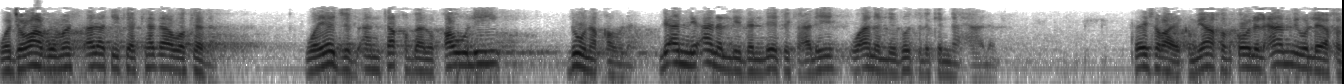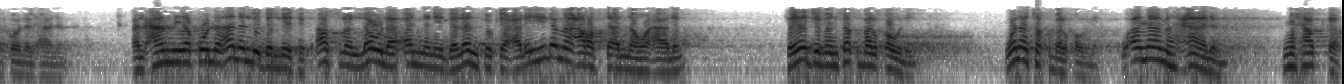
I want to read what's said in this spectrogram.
وجواب مسألتك كذا وكذا. ويجب أن تقبل قولي دون قوله لأني أنا اللي دليتك عليه وأنا اللي قلت لك إنه عالم. فإيش رأيكم يأخذ قول العامي ولا يأخذ قول العالم؟ العامي يقول أنا اللي دليتك. أصلا لولا أنني دللتك عليه لما عرفت أنه عالم. فيجب أن تقبل قولي ولا تقبل قوله وأمامه عالم محقق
